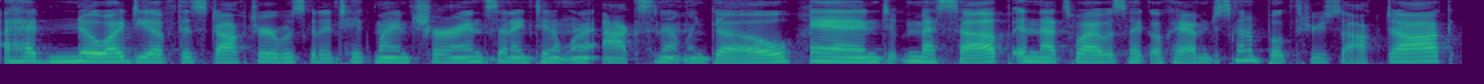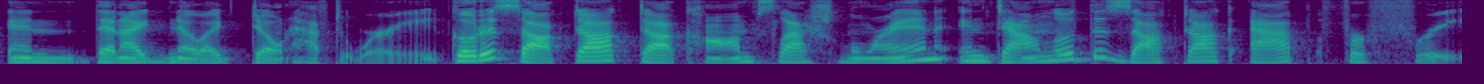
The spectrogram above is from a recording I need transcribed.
I had no idea if this doctor was going to take my insurance and I didn't want to accidentally go and mess up. And that's why I was like, okay, I'm just going to book through ZocDoc and then I know I don't have to worry. Go to ZocDoc.com slash Lauren and download the ZocDoc app for free.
